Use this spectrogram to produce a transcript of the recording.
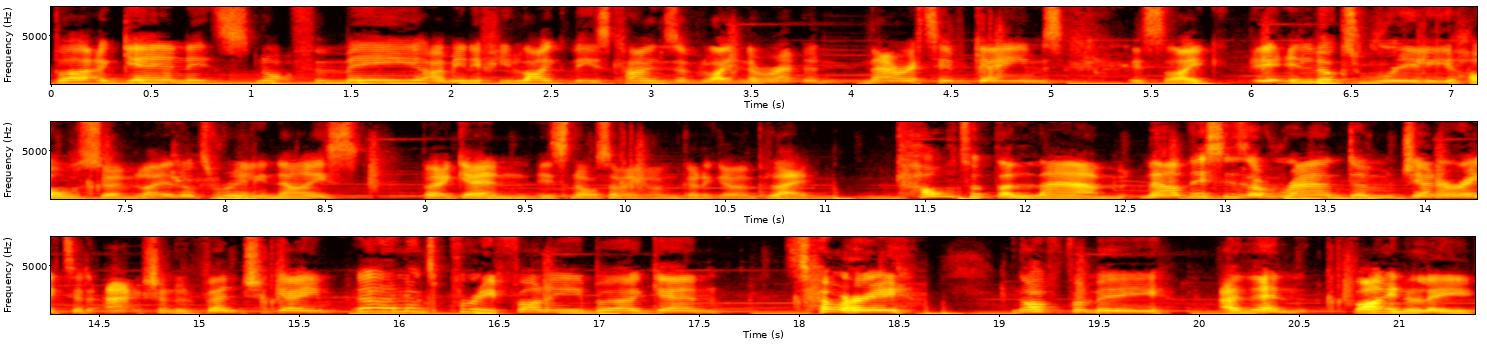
but again, it's not for me. I mean, if you like these kinds of like narr- narrative games, it's like it, it looks really wholesome. Like it looks really nice, but again, it's not something I'm going to go and play. Cult of the Lamb. Now, this is a random generated action adventure game. Uh, it looks pretty funny, but again, sorry, not for me. And then finally,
